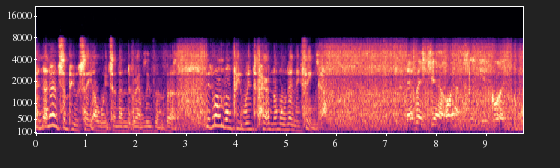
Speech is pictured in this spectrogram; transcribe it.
And I know some people say, oh, it's an underground movement, but there's a lot more people into paranormal than they think. There is, yeah, I absolutely agree.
